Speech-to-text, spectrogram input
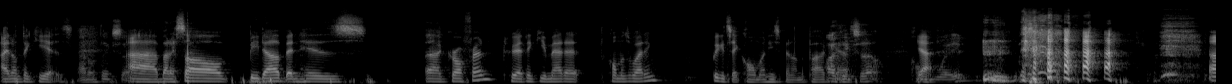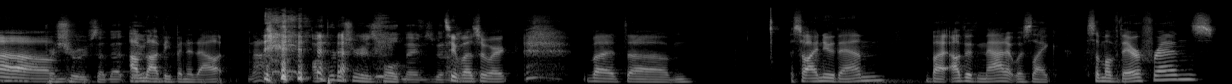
I don't think he is. I don't think so. Uh, but I saw B Dub and his uh, girlfriend, who I think you met at Coleman's wedding. We could say Coleman. He's been on the podcast. I think so. Yeah. Colin Wade. Um, pretty sure we've said that. Too. I'm not beeping it out. Nah, I'm pretty sure his full name's been Too much there. work. But um, so I knew them. But other than that, it was like some of their friends,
